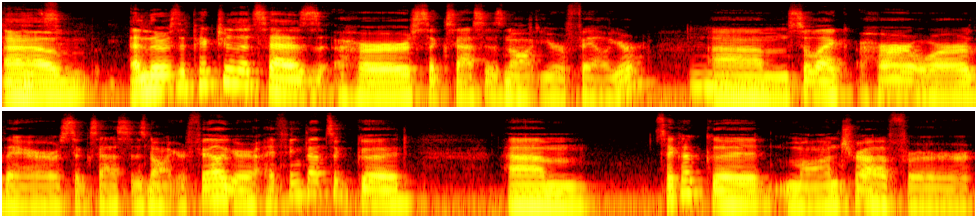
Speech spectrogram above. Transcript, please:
um, and there's a picture that says, Her success is not your failure. Um, so, like, her or their success is not your failure. I think that's a good, um, it's like a good mantra for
